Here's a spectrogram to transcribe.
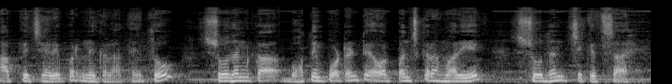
आपके चेहरे पर निकल आते हैं। तो शोधन का बहुत इंपॉर्टेंट है, और पंचकर हमारी एक शोधन चिकित्सा है।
